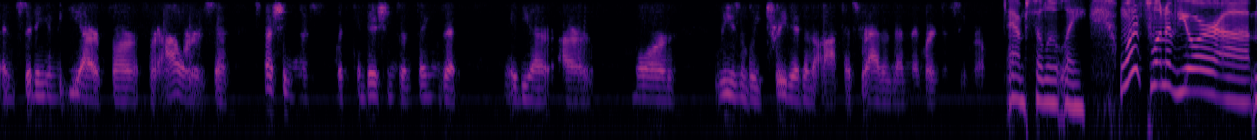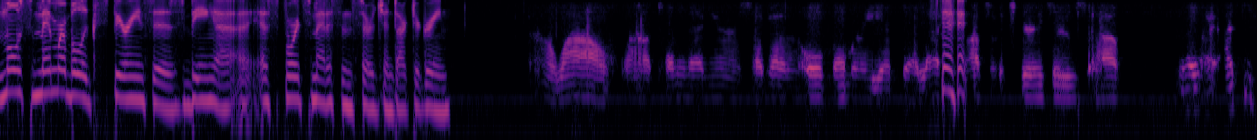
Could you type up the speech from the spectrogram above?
than sitting in the ER for for hours, uh, especially with with conditions and things that maybe are are more reasonably treated in the office rather than the emergency room. Absolutely. What's one of your uh, most memorable experiences being a, a, sports medicine surgeon, Dr. Green? Oh, wow. Wow, 29 years. I got an old memory and uh, lots, lots of experiences. Uh, you know, I, I, think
